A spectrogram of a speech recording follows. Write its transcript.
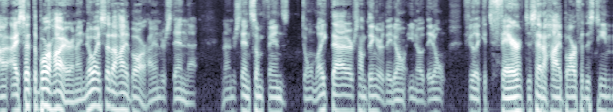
I, I set the bar higher and I know I set a high bar. I understand that. And I understand some fans don't like that or something, or they don't, you know, they don't feel like it's fair to set a high bar for this team.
